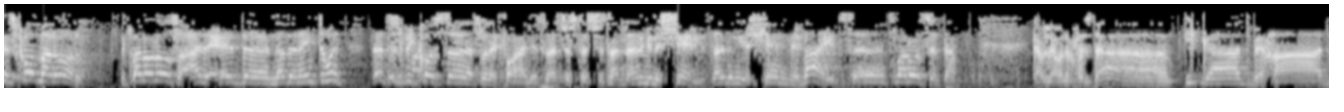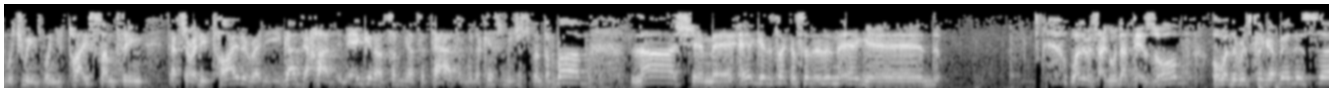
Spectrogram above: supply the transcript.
it's called maror. It's maror also. I add uh, another name to it. That's just because uh, that's what they find it. So that's just it's not, not even a shem. It's not even a shem nebai. It's uh, it's maror setam. Igad behad, which means when you tie something that's already tied already, igad behad. In eged on something that's attached, like with the case we just went above, la shem eged. It's not considered an eged whether it's agudat ezov or whether it's legabe this uh,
